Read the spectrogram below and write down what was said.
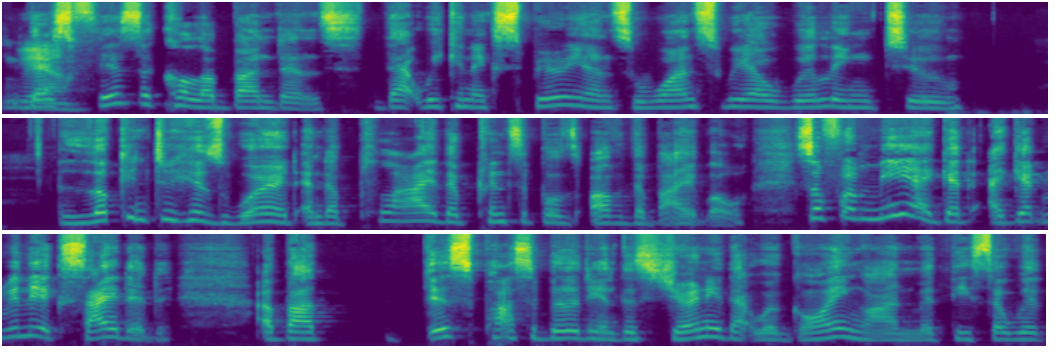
Yeah. there's physical abundance that we can experience once we are willing to look into his word and apply the principles of the bible so for me i get i get really excited about this possibility and this journey that we're going on, Matthesa, with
